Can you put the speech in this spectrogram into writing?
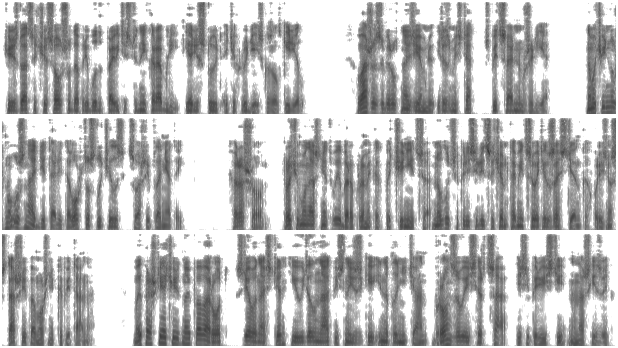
Через 20 часов сюда прибудут правительственные корабли и арестуют этих людей», — сказал Кирилл. «Вас же заберут на Землю и разместят в специальном жилье. Нам очень нужно узнать детали того, что случилось с вашей планетой». «Хорошо. Впрочем, у нас нет выбора, кроме как подчиниться, но лучше переселиться, чем томиться в этих застенках, произнес старший помощник капитана. Мы прошли очередной поворот, слева на стенке и увидел надпись на языке инопланетян «Бронзовые сердца», если перевести на наш язык.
